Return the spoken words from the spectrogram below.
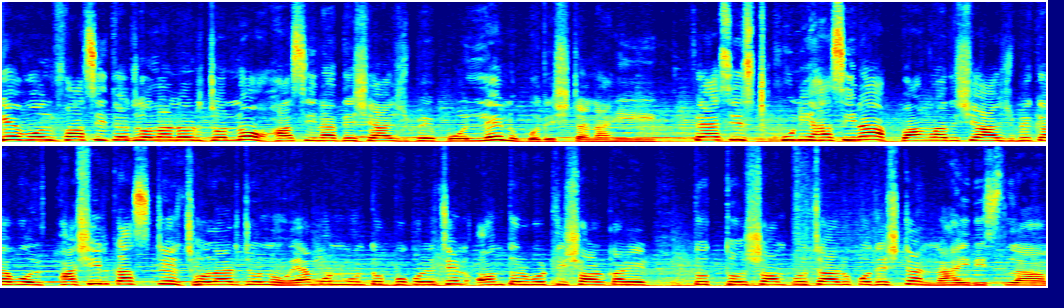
কেবল ফাঁসিতে ঝোলানোর জন্য হাসিনা দেশে আসবে বললেন উপদেষ্টা নাহিদ। ফ্যাসিস্ট খুনি হাসিনা বাংলাদেশে আসবে কেবল ফাঁসির কাস্টে ঝোলার জন্য এমন মন্তব্য করেছেন অন্তর্বর্তী সরকারের তথ্য সম্প্রচার উপদেষ্টা নাহিদ ইসলাম।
